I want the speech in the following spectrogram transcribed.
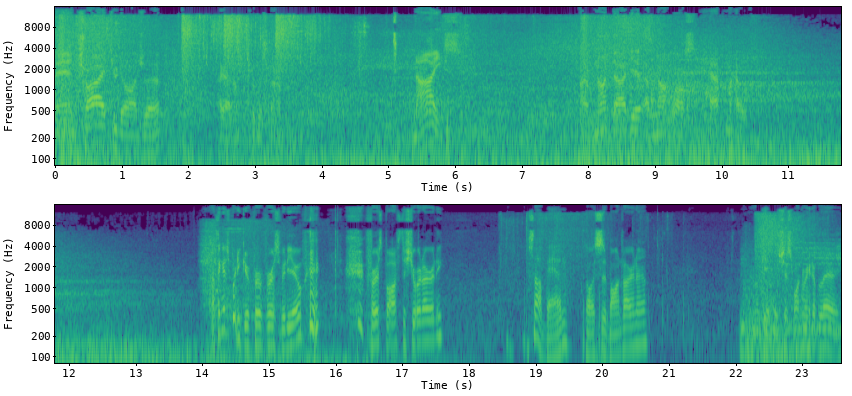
And try to dodge that. I got him for this time. Nice! I have not died yet. I have not lost half my health. I think it's pretty good for a first video. first boss destroyed already. That's not bad. Oh, this is a bonfire now? Okay, there's just one right up there.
